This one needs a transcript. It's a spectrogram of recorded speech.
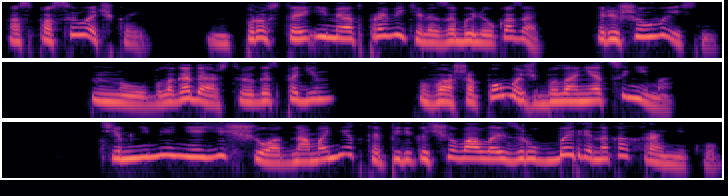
А с посылочкой? Просто имя отправителя забыли указать. Решил выяснить. Ну, благодарствую, господин. Ваша помощь была неоценима. Тем не менее, еще одна монетка перекочевала из рук Беррина к охраннику.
